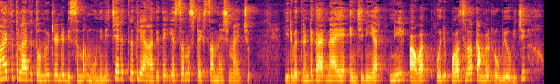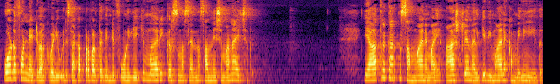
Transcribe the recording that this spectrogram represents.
ആയിരത്തി തൊള്ളായിരത്തി തൊണ്ണൂറ്റി രണ്ട് ഡിസംബർ മൂന്നിന് ചരിത്രത്തിലെ ആദ്യത്തെ എസ് എം എസ് ടെക്സ്റ്റ് സന്ദേശം അയച്ചു. ഇരുപത്തിരണ്ടുകാരനായ എഞ്ചിനീയർ നീൽ പവത്ത് ഒരു പേഴ്സണൽ കമ്പ്യൂട്ടർ ഉപയോഗിച്ച് വോഡഫോൺ നെറ്റ്വർക്ക് വഴി ഒരു സഹപ്രവർത്തകന്റെ ഫോണിലേക്ക് മേരി ക്രിസ്മസ് എന്ന സന്ദേശമാണ് അയച്ചത്. യാത്രക്കാർക്ക് സമ്മാനമായി ആശ്രയ നൽകിയ വിമാന കമ്പനി ഏത്?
